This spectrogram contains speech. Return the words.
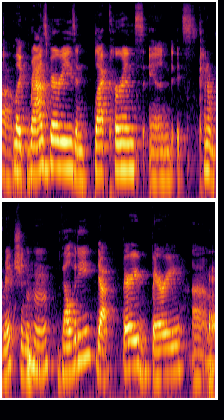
Um, Like raspberries and black currants, and it's kind of rich and velvety. yeah, very berry, um,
